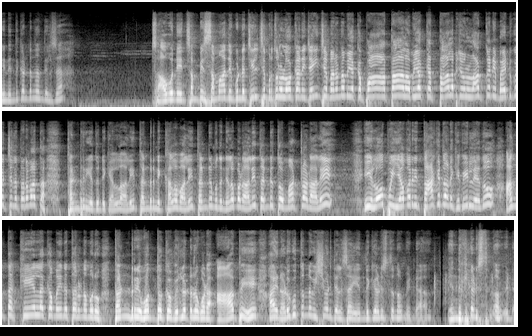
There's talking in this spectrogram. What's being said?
నేను ఎందుకంటున్నాను తెలుసా? చావుని చంపి సమాధి గుండె చీల్చి మృతుల లోకాన్ని జయించి మరణం యొక్క పాతాళం యొక్క తాళపు చెవులు లాక్కొని బయటకు వచ్చిన తర్వాత తండ్రి ఎదుటికి వెళ్ళాలి తండ్రిని కలవాలి తండ్రి ముందు నిలబడాలి తండ్రితో మాట్లాడాలి. ఈ లోపు ఎవరిని తాకడానికి వీల్లేదు. అంత కీలకమైన తరుణమును తండ్రి వద్దకు వెళ్ళుటను కూడా ఆపి ఆయన అడుగుతున్న విషయం అని తెలుసా? ఎందుకు ఏడుస్తున్నావు బిడ్డ? ఎందుకు ఏడుస్తున్నావు బిడ్డ?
